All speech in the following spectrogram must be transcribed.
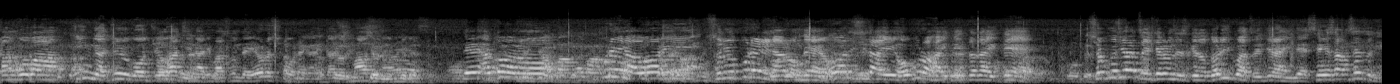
番号番金が15、18になりますんでよろしくお願いいたします。で、あとあのプレーが終わりスループレーになるんで終わり次第お風呂入っていただいて食事はついてるんですけどドリンクはついてないんで生産せずに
